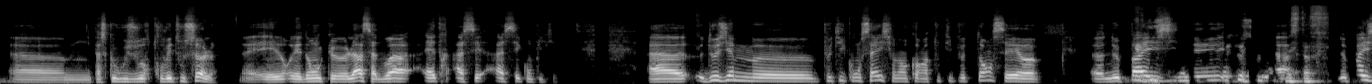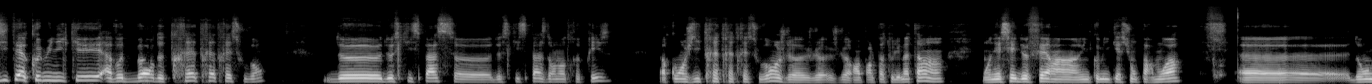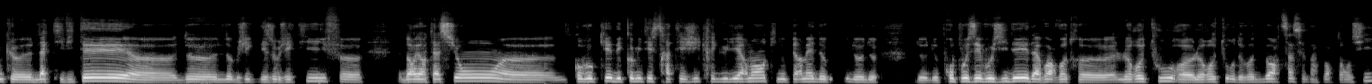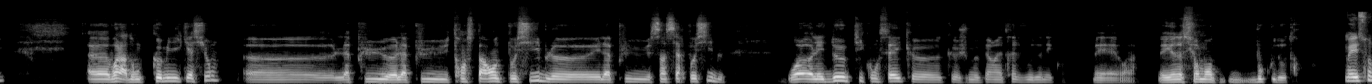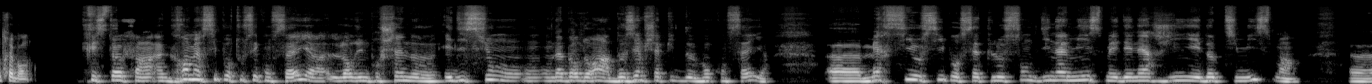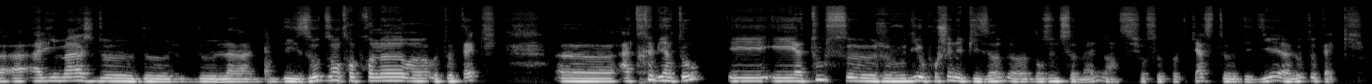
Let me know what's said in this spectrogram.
parce que vous vous retrouvez tout seul. Et, et donc là, ça doit être assez assez compliqué. deuxième petit conseil, si on a encore un tout petit peu de temps, c'est euh, ne, pas hésiter à, ne pas hésiter à communiquer à votre board très très très souvent de, de ce qui se passe euh, de ce qui se passe dans l'entreprise. Alors comment je dis très très très souvent, je ne leur en parle pas tous les matins. Hein. On essaye de faire une communication par mois, donc euh, de l'activité, euh, de, des objectifs, euh, d'orientation, convoquer des comités stratégiques régulièrement qui nous permettent de, de, proposer vos idées, d'avoir votre le retour le retour de votre board. Ça c'est important aussi. voilà donc communication. la plus la plus transparente possible et la plus sincère possible. Voilà les deux petits conseils que, que je me permettrai de vous donner. Quoi. Mais voilà. Mais il y en a sûrement beaucoup d'autres. Mais ils sont très bons. Christophe, un, grand merci pour tous ces conseils. Lors d'une prochaine euh, édition, on, abordera un deuxième chapitre de bons conseils. Euh, merci aussi pour cette leçon de dynamisme et d'énergie et d'optimisme, euh, à, l'image des autres entrepreneurs Autotech. à très bientôt et, et, à tous, je vous dis au prochain épisode dans une semaine sur ce podcast dédié à l'autotech.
